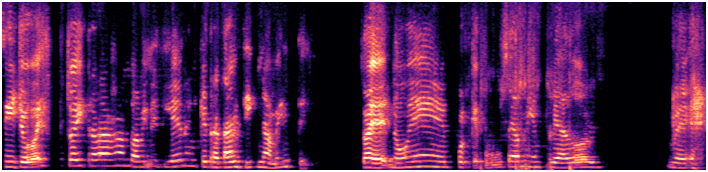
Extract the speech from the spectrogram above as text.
si yo estoy trabajando, a mí me tienen que tratar dignamente. No es porque tú seas mi empleador, me,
